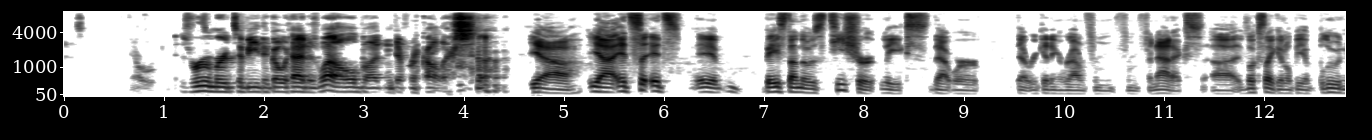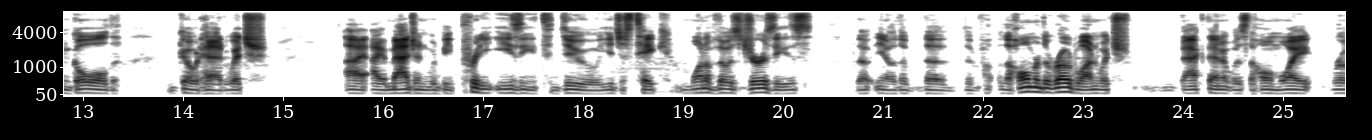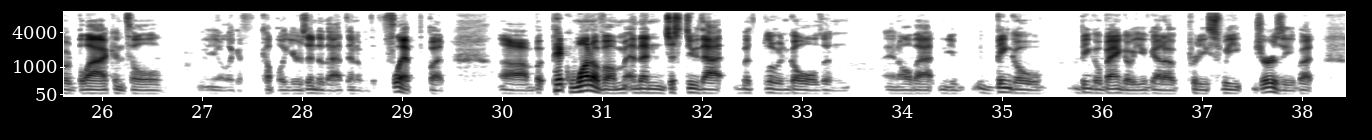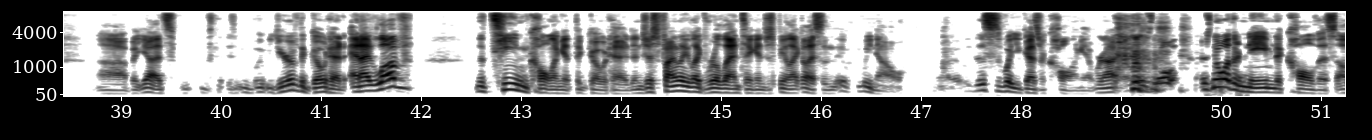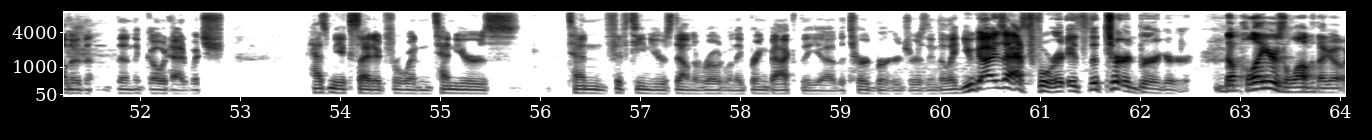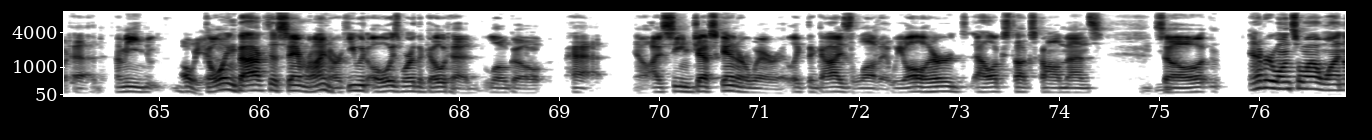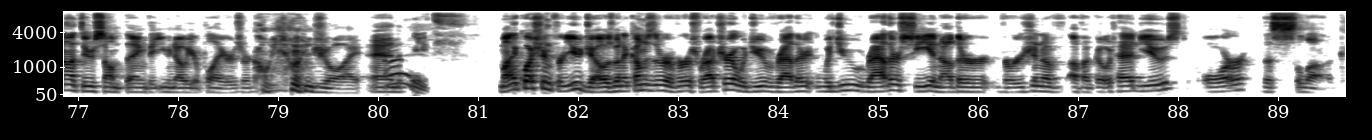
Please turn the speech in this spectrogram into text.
you know is rumored to be the goat head as well but in different colors yeah yeah it's it's it, based on those t-shirt leaks that were that we're getting around from from Fanatics. Uh, it looks like it'll be a blue and gold goat head, which I, I, imagine would be pretty easy to do. You just take one of those jerseys, the you know the the the, the home or the road one, which back then it was the home white, road black until you know like a couple years into that, then it flipped. But uh, but pick one of them and then just do that with blue and gold and and all that, and you bingo bingo bango, you've got a pretty sweet jersey. But uh, but yeah, it's year of the goat head, and I love the team calling it the goat head and just finally like relenting and just being like, listen, we know this is what you guys are calling it. We're not there's no there's no other name to call this other than than the goat head, which has me excited for when 10 years 10 15 years down the road when they bring back the uh, the turd burger jersey and they're like you guys asked for it it's the turd burger the players love the goat head. I mean, oh, yeah. going back to Sam Reinhart, he would always wear the goat head logo hat. You know, I've seen Jeff Skinner wear it. Like the guys love it. We all heard Alex Tuch's comments. Mm-hmm. So every once in a while, why not do something that you know your players are going to enjoy? And right. My question for you, Joe, is when it comes to the reverse retro, would you rather would you rather see another version of, of a goat head used or the slug?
